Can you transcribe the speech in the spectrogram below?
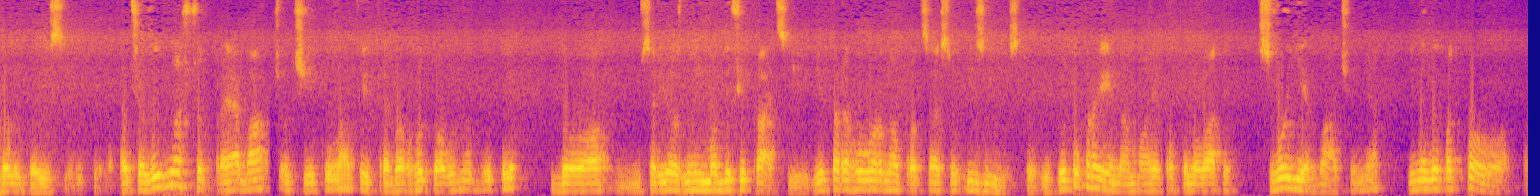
Великої Сімки. Очевидно, що треба очікувати і треба готовими бути до серйозної модифікації і переговорного процесу і змісту. І тут Україна має пропонувати своє бачення І не випадково а,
